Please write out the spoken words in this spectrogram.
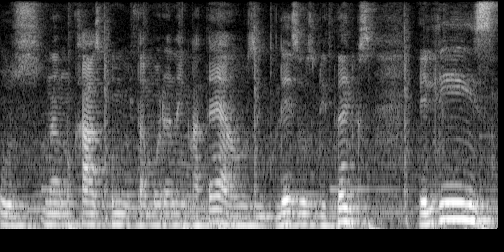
os, na- no caso, como tá morando na Inglaterra, os ingleses, os britânicos, eles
